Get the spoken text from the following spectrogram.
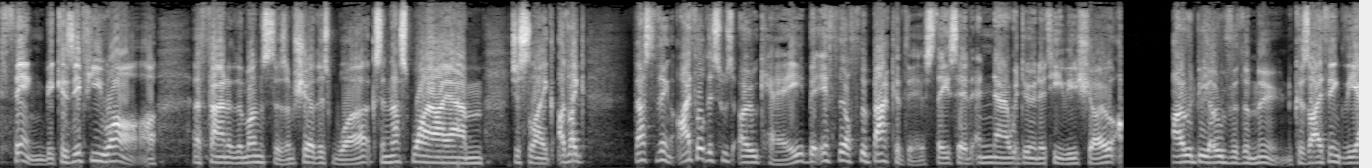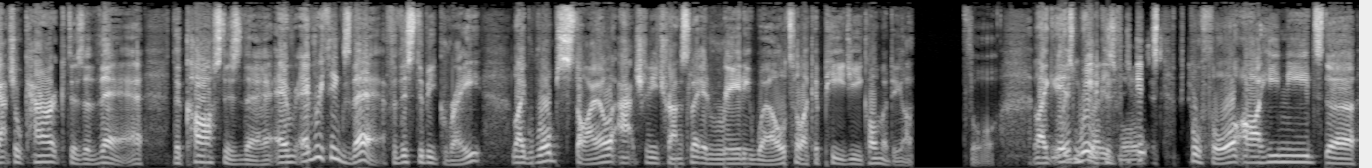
thing. Because if you are a fan of the Munsters, I'm sure this works, and that's why I am just like I'd like. That's the thing. I thought this was okay, but if off the back of this they said, and now we're doing a TV show, I would be over the moon because I think the actual characters are there, the cast is there, ev- everything's there for this to be great. Like Rob's style actually translated really well to like a PG comedy. I thought, like it's Really weird because people thought, oh, he needs the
